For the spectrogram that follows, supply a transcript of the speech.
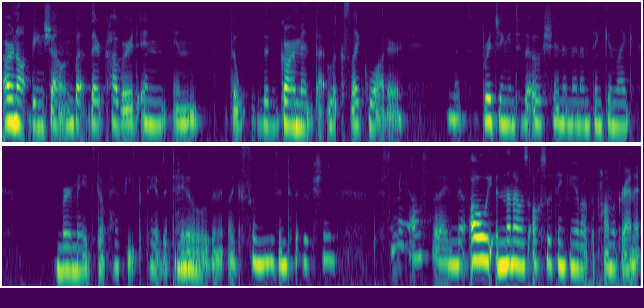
are not being shown, but they're covered in in the the garment that looks like water, and that's bridging into the ocean. And then I'm thinking like mermaids don't have feet, but they have the Mm. tails, and it like swims into the ocean. There's something else that I know. Oh, and then I was also thinking about the pomegranate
